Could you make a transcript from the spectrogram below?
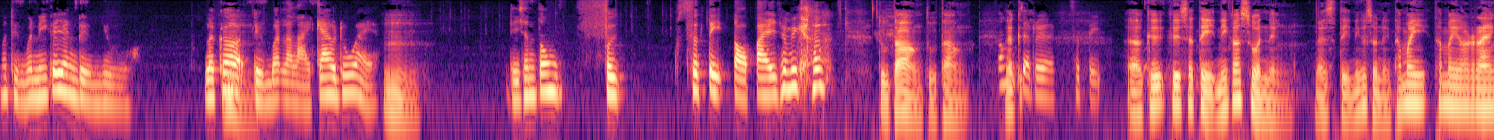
มาถึงวันนี้ก็ยังดื่มอยู่ แล้วก็อืมดื่มวันละหลายแก้วด้วย อืมดิฉันต้องฝึกสติต่อไปใช่ไหมคะ ถูกต้อง ถูกต้อง ต้องแล้วก็เจริญสติเออคือคือสตินี่ก็ส่วนหนึ่งนะสตินี่ก็ส่วนหนึ่งทำไมทำไมแรง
